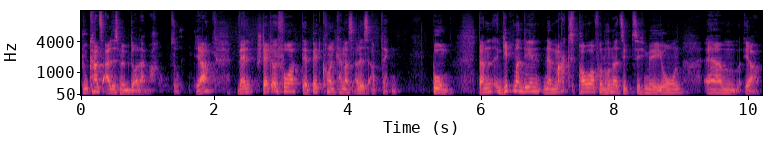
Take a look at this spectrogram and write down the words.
du kannst alles mit dem Dollar machen. So, ja? Wenn, stellt euch vor, der Bitcoin kann das alles abdecken. Boom. Dann gibt man denen eine Max-Power von 170 Millionen, ähm, ja,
